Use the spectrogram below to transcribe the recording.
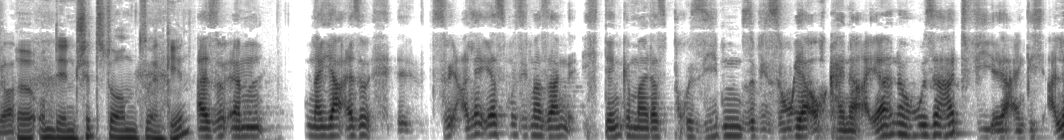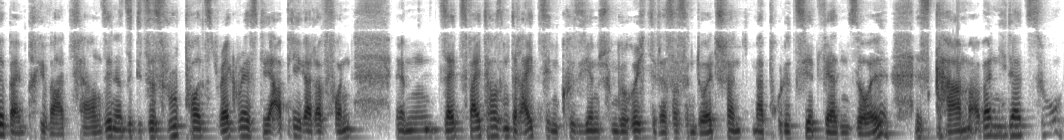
ja. äh, um den Shitstorm zu entgehen? Also, ähm, naja, also äh, Zuallererst muss ich mal sagen, ich denke mal, dass ProSieben sowieso ja auch keine Eier in der Hose hat, wie eigentlich alle beim Privatfernsehen. Also dieses RuPaul's Drag Race, der Ableger davon, ähm, seit 2013 kursieren schon Gerüchte, dass das in Deutschland mal produziert werden soll. Es kam aber nie dazu.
